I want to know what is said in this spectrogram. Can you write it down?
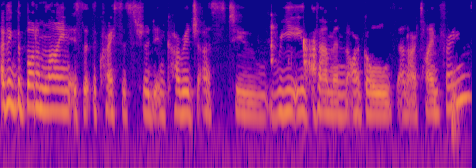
I think the bottom line is that the crisis should encourage us to re-examine our goals and our timeframes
